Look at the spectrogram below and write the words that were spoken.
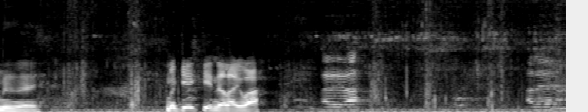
เหนื่อย เมื่อกี้กินอะไรวะ อะไรนะอะไรนะ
